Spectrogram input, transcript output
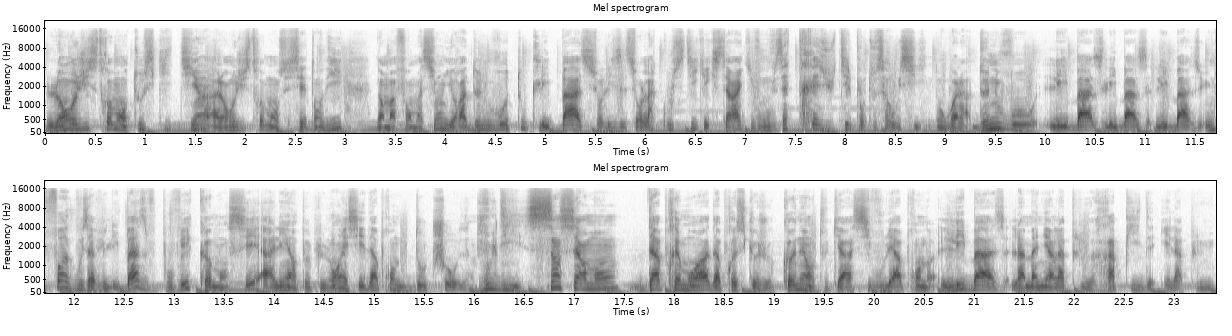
l'enregistrement, tout ce qui tient à l'enregistrement. Ceci étant dit, dans ma formation, il y aura de nouveau toutes les bases sur l'acoustique, etc., qui vont vous être très utiles pour tout ça aussi. Donc voilà, de nouveau les bases, les bases, les bases. Une fois que vous avez les bases, vous pouvez commencer à aller un peu plus loin, essayer d'apprendre d'autres choses. Je vous le dis sincèrement, d'après moi, d'après ce que je connais en tout cas, si vous voulez apprendre les bases, la manière la plus rapide et la plus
